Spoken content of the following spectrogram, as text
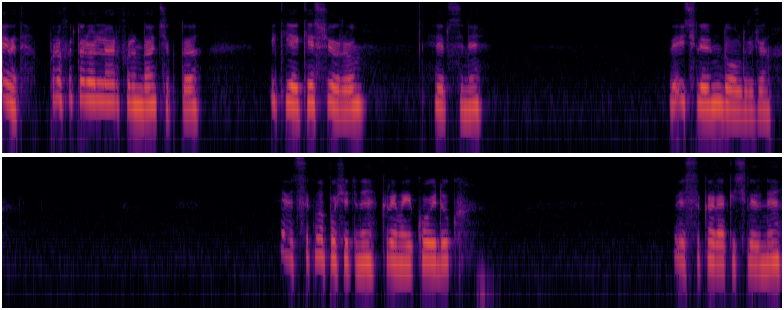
Evet, profiteroller fırından çıktı. İkiye kesiyorum hepsini ve içlerini dolduracağım. Evet, sıkma poşetine kremayı koyduk ve sıkarak içlerini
